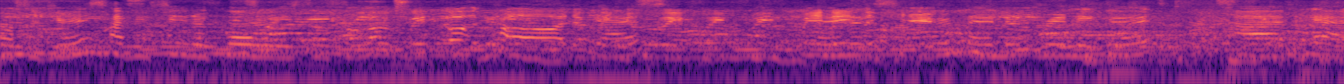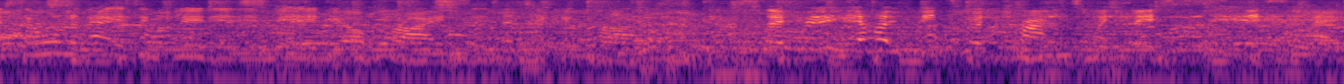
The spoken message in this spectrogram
Sausages. Have you seen a gourmet sausage? We've got a card Yes. we've, we've, we've been They in the look, queue. they look really good. Um, yeah, so all of that is included in, in your price, in the ticket price. So who are you hoping to attract with this this event?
